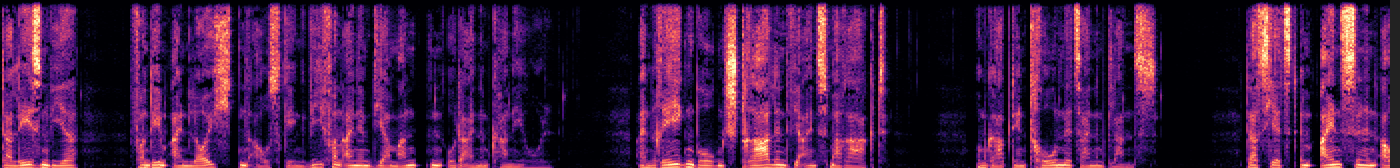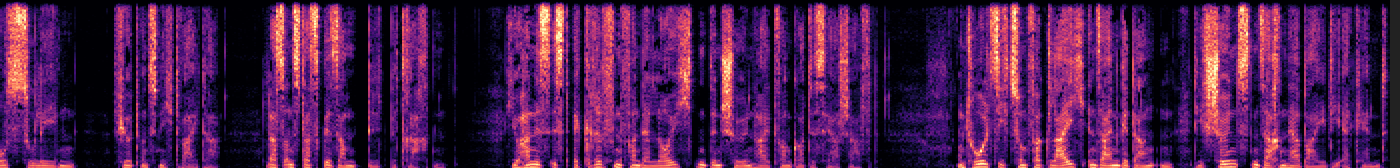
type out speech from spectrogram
Da lesen wir, von dem ein Leuchten ausging, wie von einem Diamanten oder einem Karneol. Ein Regenbogen strahlend wie ein Smaragd umgab den Thron mit seinem Glanz. Das jetzt im Einzelnen auszulegen, führt uns nicht weiter. Lass uns das Gesamtbild betrachten. Johannes ist ergriffen von der leuchtenden Schönheit von Gottes Herrschaft und holt sich zum Vergleich in seinen Gedanken die schönsten Sachen herbei, die er kennt,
